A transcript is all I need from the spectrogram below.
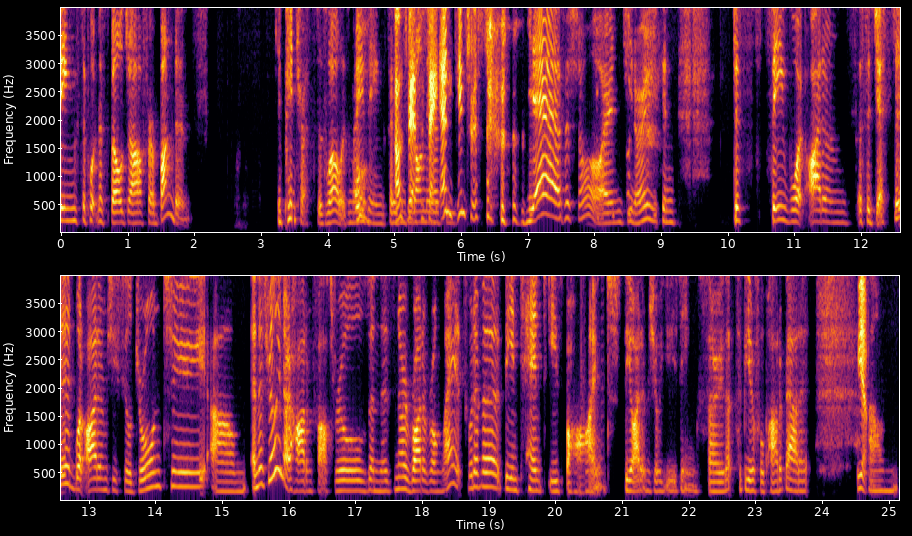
things to put in a spell jar for abundance, Pinterest as well is oh, amazing. so you Oh, I was about to say, and you- Pinterest. yeah, for sure. And you know, you can just see what items are suggested, what items you feel drawn to. Um, and there's really no hard and fast rules, and there's no right or wrong way. It's whatever the intent is behind the items you're using. So that's the beautiful part about it. Yeah. Um,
